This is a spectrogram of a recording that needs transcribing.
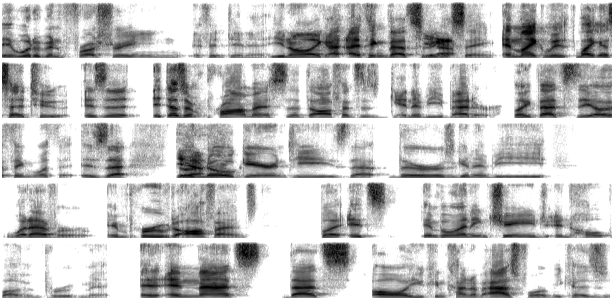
it would have been frustrating if it didn't. You know, like I, I think that's the yeah. biggest thing. And like we like I said too, is it it doesn't promise that the offense is gonna be better. Like that's the other thing with it is that there yeah. are no guarantees that there's gonna be whatever improved offense, but it's implementing change in hope of improvement. And, and that's that's all you can kind of ask for because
